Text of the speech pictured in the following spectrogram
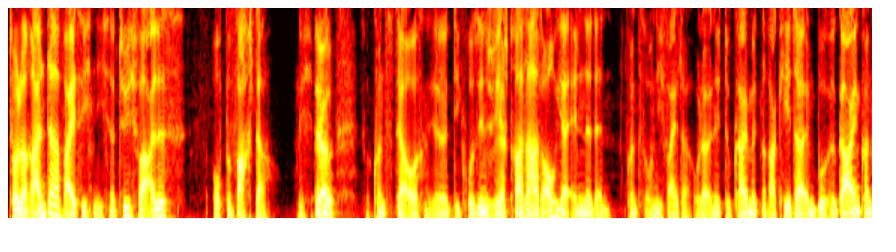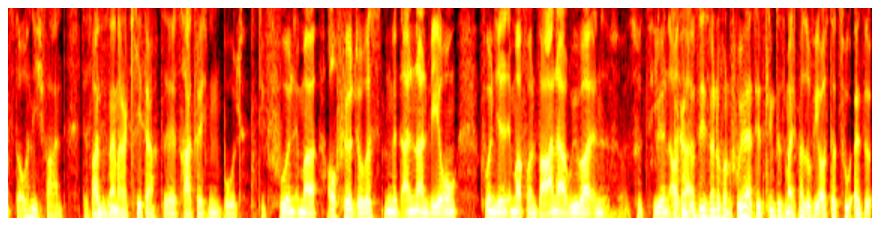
toleranter, weiß ich nicht. Natürlich war alles auch bewachter. Nicht? Also Ja. du konntest ja auch, äh, die grusinische Heerstraße hatte auch ihr Ende denn. Du konntest auch nicht weiter. Oder in die Türkei mit einem Raketa, in Bulgarien konntest du auch nicht fahren. Das war Was ist eine Raketa? äh, Tragflächenboot. Die fuhren immer, auch für Touristen mit anderen Währungen, fuhren die dann immer von Varna rüber in, zu Zielen ganz lustig ist, wenn du von früher erzählst, klingt das manchmal so wie aus der, Zu also, äh,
